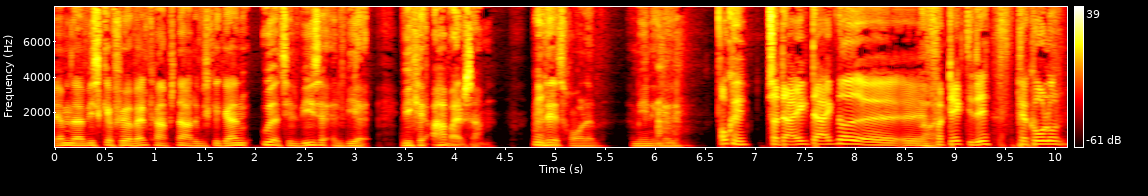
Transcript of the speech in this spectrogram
jamen, at vi skal føre valgkamp snart, og vi skal gerne udadtil vise, at vi, er, vi kan arbejde sammen. Det er det, jeg tror, der er meningen af det. Okay, så der er ikke, der er ikke noget øh, Nej. fordækt i det. Per Kolund,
